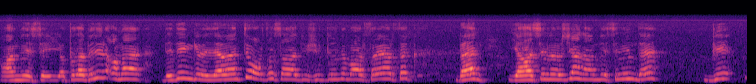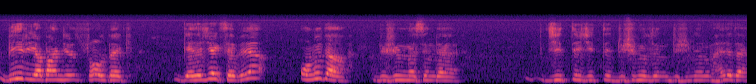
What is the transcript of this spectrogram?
hamlesi yapılabilir ama dediğim gibi Levent'i orta saha düşürdüğünü varsayarsak ben Yasin Özcan hamlesinin de bir, bir yabancı sol bek gelecekse bile onu da düşünmesinde ciddi ciddi düşünüldüğünü düşünüyorum. Hele de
